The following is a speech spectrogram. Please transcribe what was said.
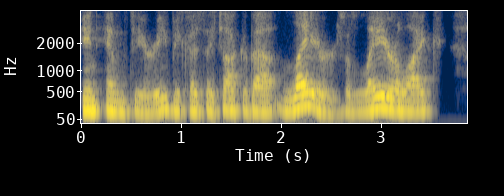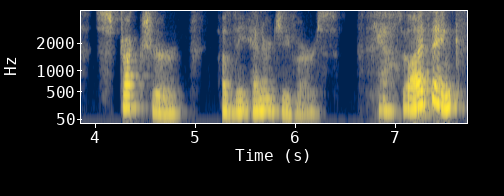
in M theory because they talk about layers, a layer like structure of the energy verse. Yeah. So I think,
